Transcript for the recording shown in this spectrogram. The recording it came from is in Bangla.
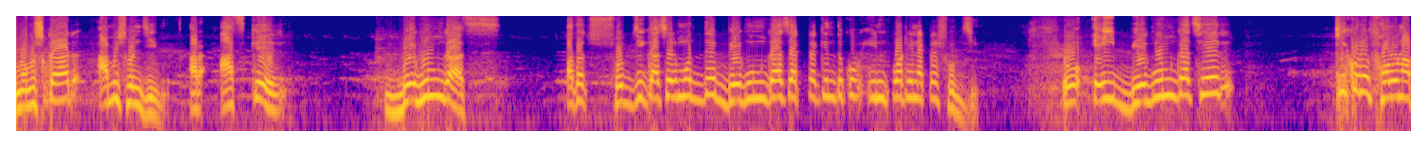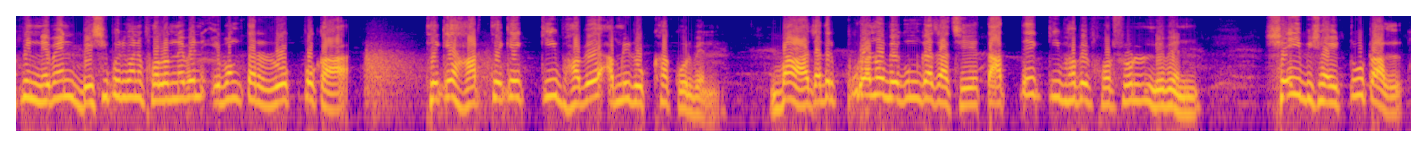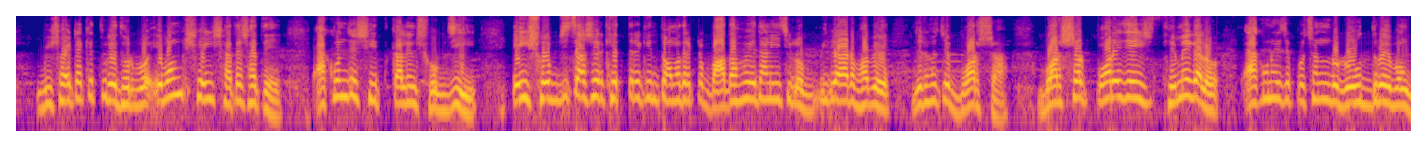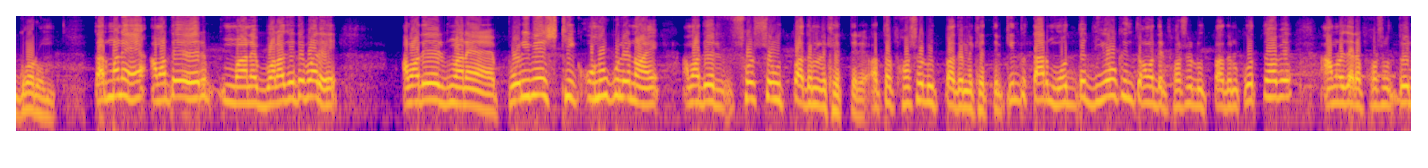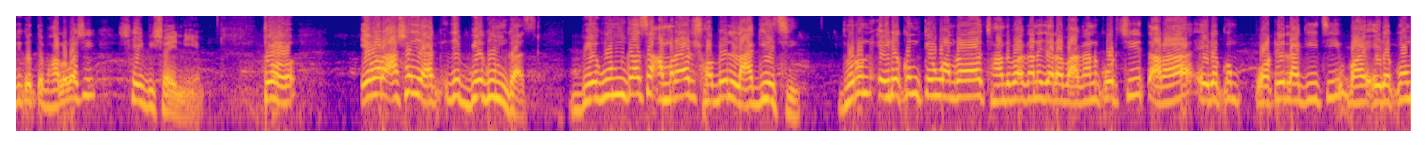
নমস্কার, আমি সঞ্জীব। আর আজকের বেগুন গাছ, অর্থাৎ সবজি গাছের মধ্যে বেগুন গাছ একটা কিন্তু খুব ইম্পর্টেন্ট একটা সবজি। ও এই বেগুন গাছের কি করে ফলন আপনি নেবেন, বেশি পরিমাণে ফলন নেবেন এবং তার রোগ পোকা থেকে হাত থেকে কীভাবে আপনি রক্ষা করবেন? বা যাদের পুরানো বেগুন গাছ আছে, তাতে কীভাবে ফসল নেবেন? সেই বিষয়ে টোটাল বিষয়টাকে তুলে ধরবো এবং সেই সাথে সাথে এখন যে শীতকালীন সবজি, এই সবজি চাষের ক্ষেত্রে কিন্তু আমাদের একটা বাধা হয়ে দাঁড়িয়েছিল বিরাটভাবে, যেটা হচ্ছে বর্ষা। বর্ষার পরে যেই থেমে গেল, এখন হয়েছে প্রচণ্ড রৌদ্র এবং গরম। তার মানে আমাদের মানে বলা যেতে পারে আমাদের মানে পরিবেশ ঠিক অনুকূলে নয় আমাদের শস্য উৎপাদনের ক্ষেত্রে, অর্থাৎ ফসল উৎপাদনের ক্ষেত্রে। কিন্তু তার মধ্য দিয়েও কিন্তু আমাদের ফসল উৎপাদন করতে হবে। আমরা যারা ফসল তৈরি করতে ভালোবাসি সেই বিষয় নিয়ে। তো এবার আসা যাক যে বেগুন গাছ। বেগুন গাছ আমরা সবে লাগিয়েছি। ধরুন এইরকম কেউ আমরা ছাদ বাগানে যারা বাগান করছি, তারা এইরকম পটে লাগিয়েছি বা এরকম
